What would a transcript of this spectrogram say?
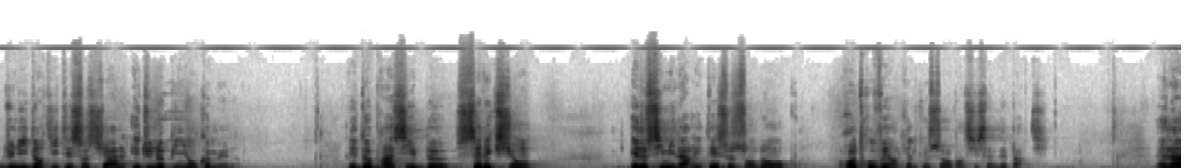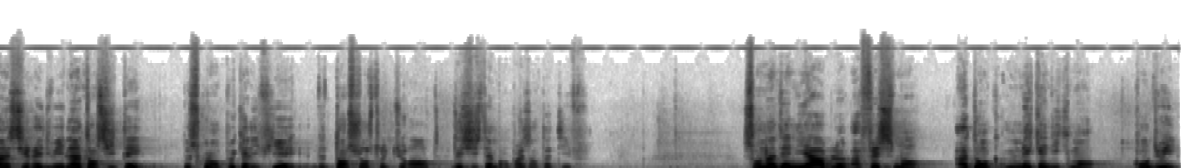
d'une identité sociale et d'une opinion commune. Les deux principes de sélection et de similarité se sont donc retrouvés en quelque sorte dans le système des partis. Elle a ainsi réduit l'intensité de ce que l'on peut qualifier de tension structurante des systèmes représentatifs. Son indéniable affaissement a donc mécaniquement conduit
